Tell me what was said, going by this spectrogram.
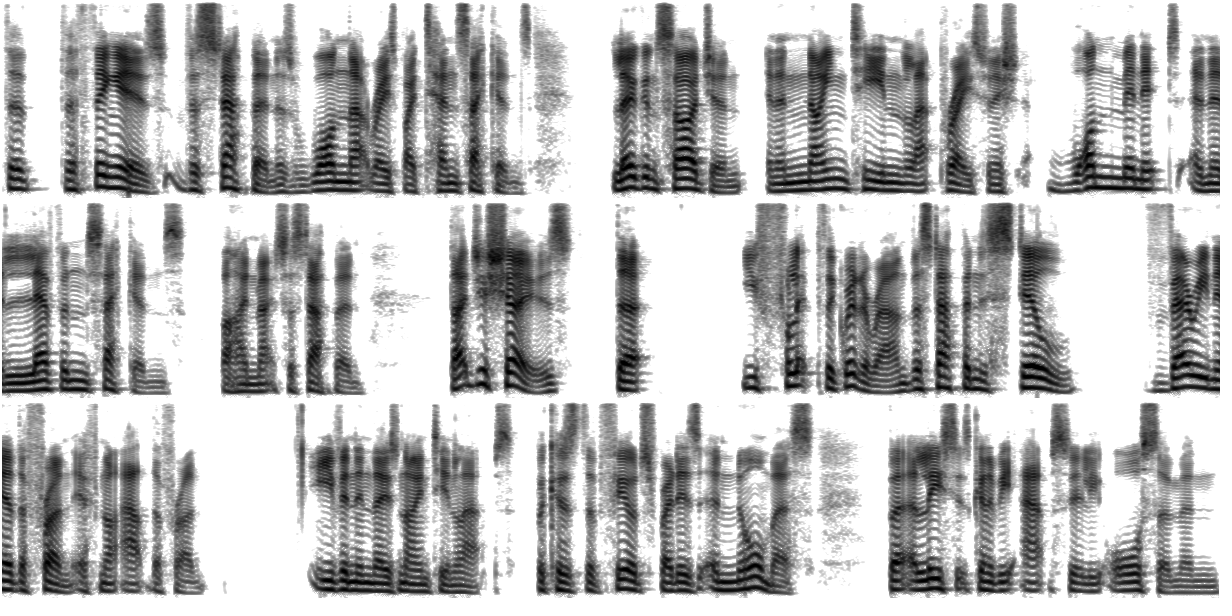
the the thing is, Verstappen has won that race by ten seconds. Logan Sargent in a 19 lap race finished one minute and 11 seconds behind Max Verstappen. That just shows that you flip the grid around, Verstappen is still very near the front, if not at the front, even in those 19 laps, because the field spread is enormous. But at least it's going to be absolutely awesome and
